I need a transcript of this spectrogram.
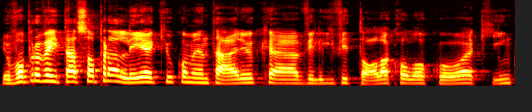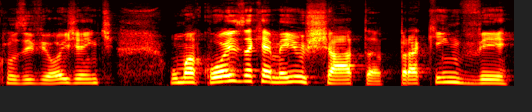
Eu vou aproveitar só para ler aqui o comentário que a Vili Vitola colocou aqui, inclusive hoje, gente. Uma coisa que é meio chata para quem vê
